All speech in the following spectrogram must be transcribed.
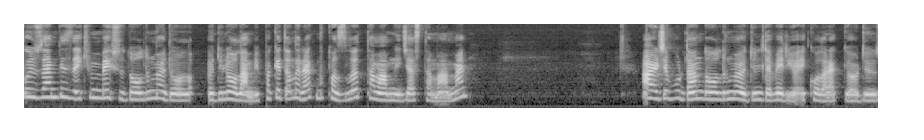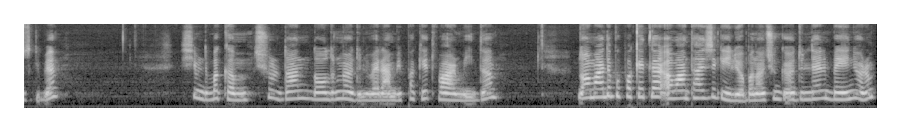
Bu yüzden biz de 2500 doldurma ödülü olan bir paket alarak bu puzzle'ı tamamlayacağız tamamen. Ayrıca buradan doldurma ödülü de veriyor ek olarak gördüğünüz gibi. Şimdi bakalım şuradan doldurma ödülü veren bir paket var mıydı? Normalde bu paketler avantajlı geliyor bana çünkü ödüllerini beğeniyorum.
